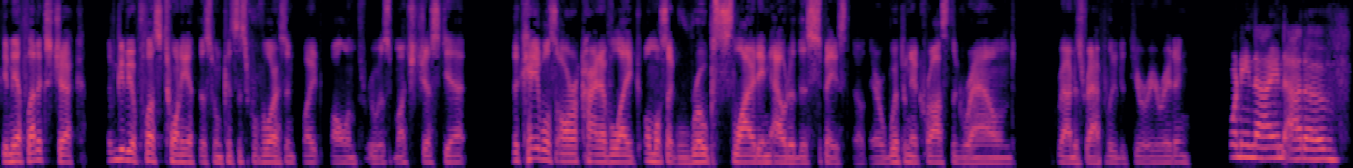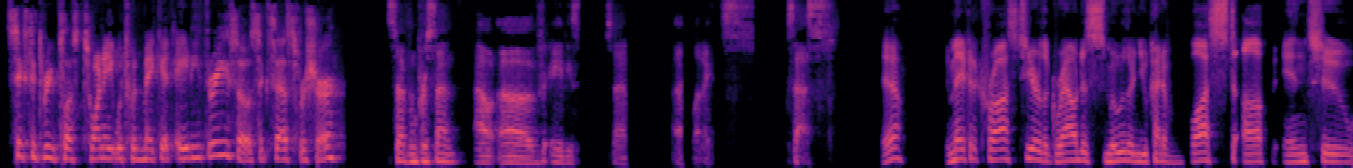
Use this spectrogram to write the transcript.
Give me athletics check. Let me give you a plus 20 at this one because this floor hasn't quite fallen through as much just yet. The cables are kind of like almost like ropes sliding out of this space, though. They're whipping across the ground. The ground is rapidly deteriorating. 29 out of 63 plus 20, which would make it 83. So success for sure. 7% out of 86% athletics. Success. Yeah you make it across here, the ground is smoother, and you kind of bust up into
